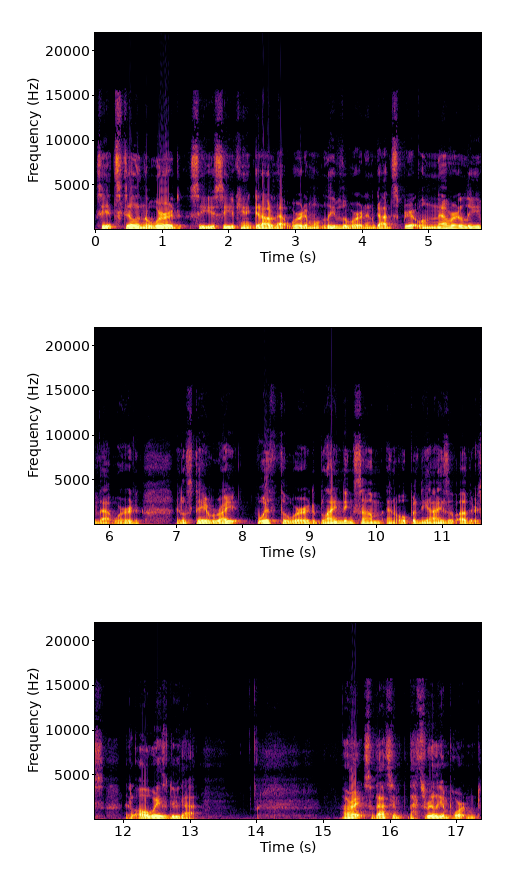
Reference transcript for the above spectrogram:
See, it's still in the Word. See, you see, you can't get out of that Word and won't leave the Word. And God's Spirit will never leave that Word. It'll stay right with the Word, blinding some and open the eyes of others. It'll always do that. All right, so that's that's really important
